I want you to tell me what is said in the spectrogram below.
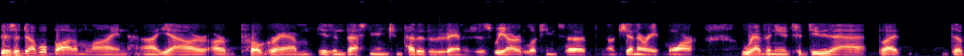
there's a double bottom line. Uh, yeah, our, our program is investing in competitive advantages. We are looking to you know, generate more revenue to do that, but the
